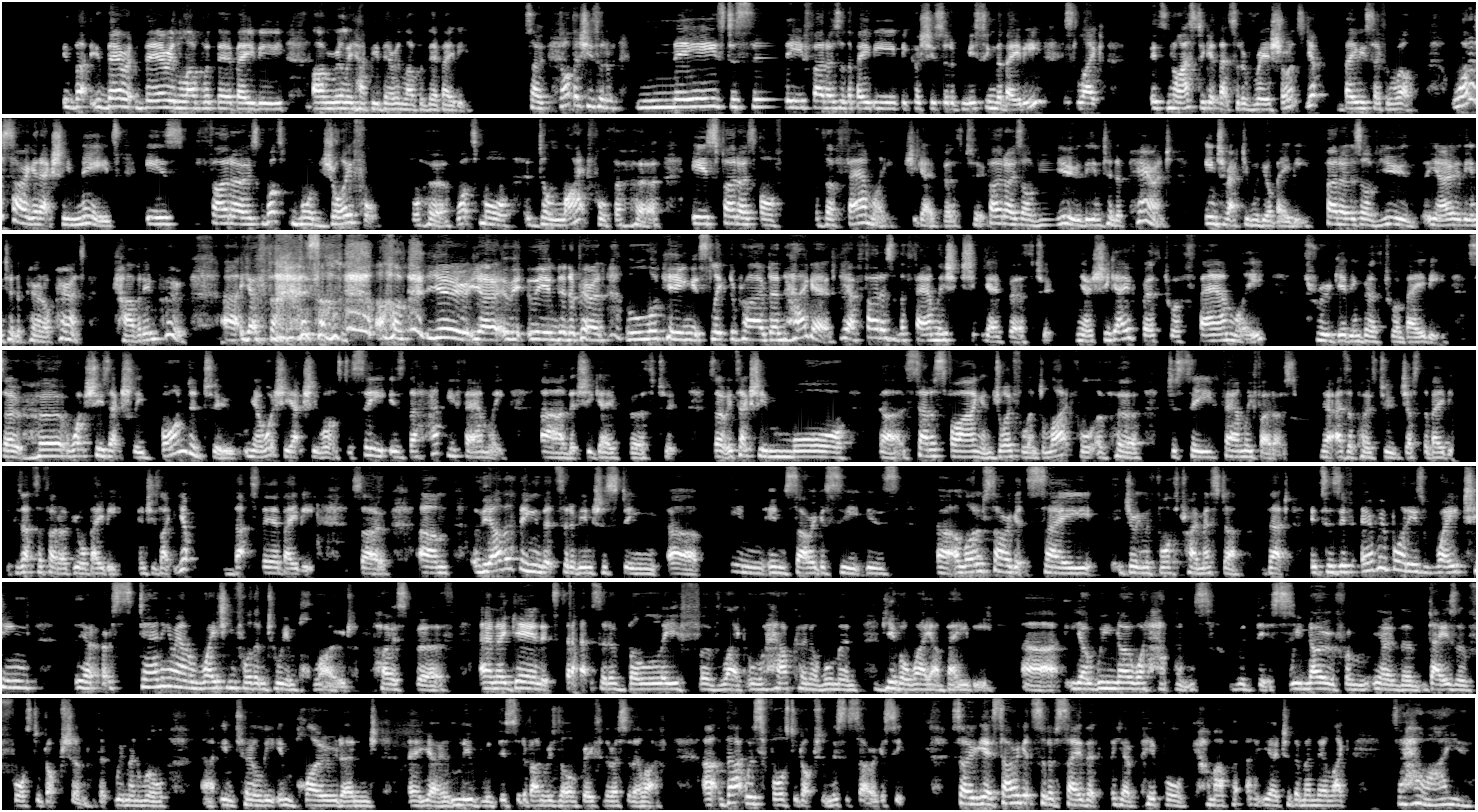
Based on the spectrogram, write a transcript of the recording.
They're they're in love with their baby. I'm really happy they're in love with their baby. So not that she sort of needs to see photos of the baby because she's sort of missing the baby. It's like it's nice to get that sort of reassurance. Yep, baby's safe and well. What a surrogate actually needs is photos. What's more joyful for her, what's more delightful for her, is photos of the family she gave birth to, photos of you, the intended parent, interacting with your baby, photos of you, you know, the intended parent or parents covered in poo. Uh, you know, photos of, of you, you know, the, the intended parent looking sleep deprived and haggard. Yeah, photos of the family she, she gave birth to. You know, she gave birth to a family through giving birth to a baby. So her, what she's actually bonded to, you know, what she actually wants to see is the happy family uh, that she gave birth to. So it's actually more uh, satisfying and joyful and delightful of her to see family photos you know, as opposed to just the baby because that's a photo of your baby. And she's like, yep, that's their baby. So um, the other thing that's sort of interesting uh, in in surrogacy is uh, a lot of surrogates say during the fourth trimester that it's as if everybody's waiting you know, standing around waiting for them to implode post birth. And again, it's that sort of belief of like, oh, how can a woman give away a baby? Uh, you know, we know what happens with this. We know from you know the days of forced adoption that women will uh, internally implode and uh, you know live with this sort of unresolved grief for the rest of their life. Uh, that was forced adoption. This is surrogacy. So yeah, surrogates sort of say that you know people come up uh, you know to them and they're like, "So how are you?"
